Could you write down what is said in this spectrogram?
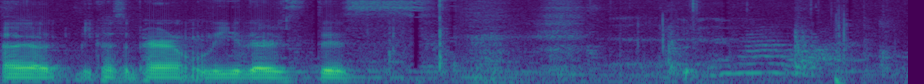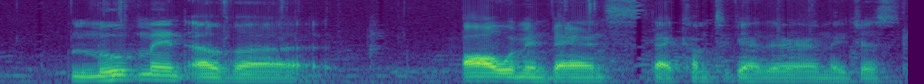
Uh, because apparently there's this movement of uh, all women bands that come together and they just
